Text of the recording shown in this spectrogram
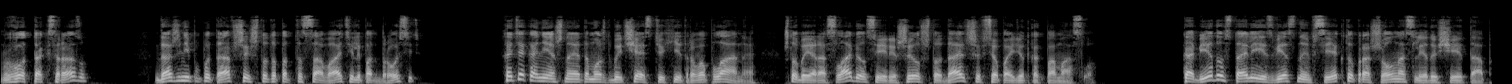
Вот так сразу. Даже не попытавшись что-то подтасовать или подбросить. Хотя, конечно, это может быть частью хитрого плана, чтобы я расслабился и решил, что дальше все пойдет как по маслу. К обеду стали известны все, кто прошел на следующий этап.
